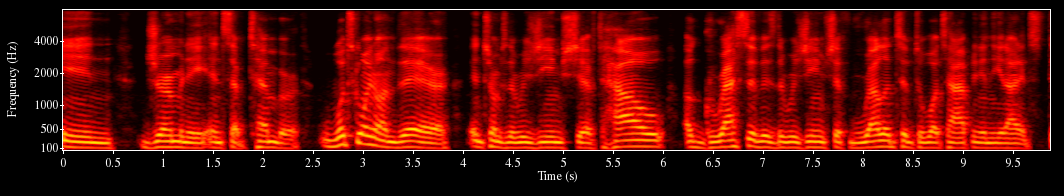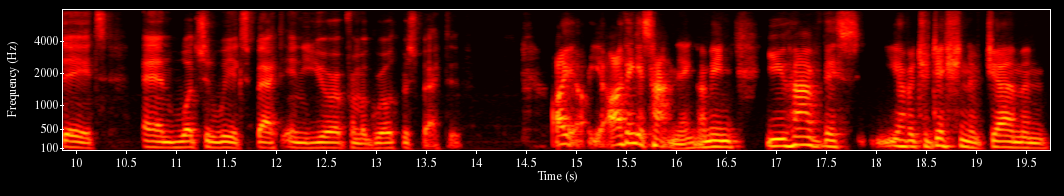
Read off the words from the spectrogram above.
in Germany in September. What's going on there in terms of the regime shift? How aggressive is the regime shift relative to what's happening in the United States? And what should we expect in Europe from a growth perspective? I I think it's happening. I mean, you have this you have a tradition of German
